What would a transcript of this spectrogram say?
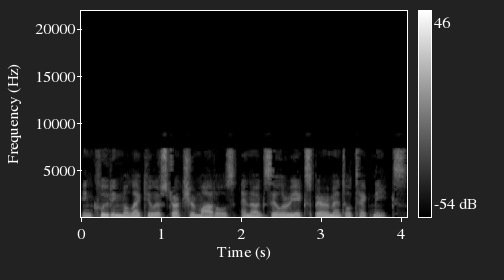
including molecular structure models and auxiliary experimental techniques.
